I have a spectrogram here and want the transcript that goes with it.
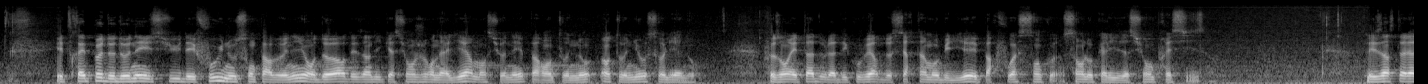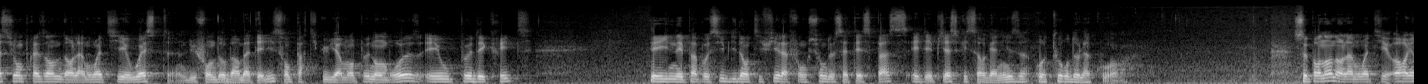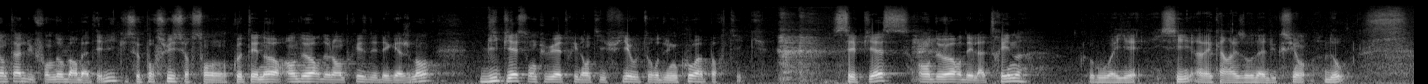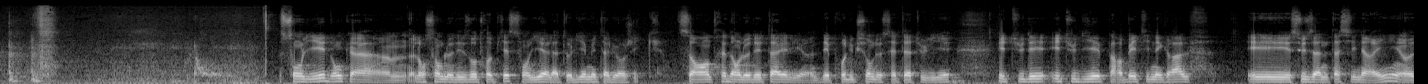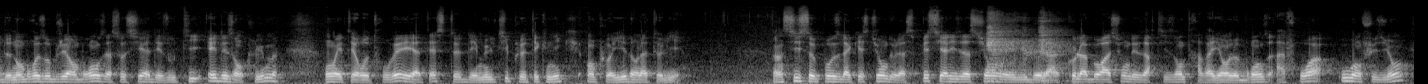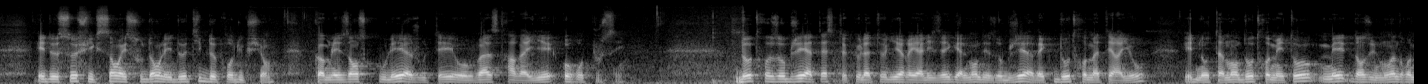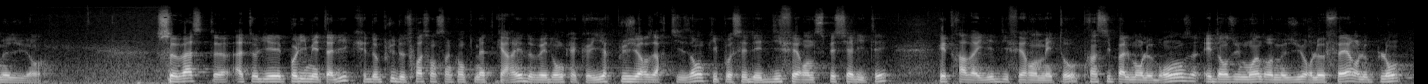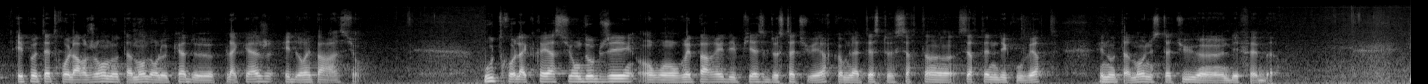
et très peu de données issues des fouilles nous sont parvenues en dehors des indications journalières mentionnées par Antonio Soliano. faisant état de la découverte de certains mobiliers et parfois sans, sans localisation précise. Les installations présentes dans la moitié ouest du Fondo Barbatelli sont particulièrement peu nombreuses et ou peu décrites et il n'est pas possible d'identifier la fonction de cet espace et des pièces qui s'organisent autour de la cour. Cependant, dans la moitié orientale du Fondo Barbatelli, qui se poursuit sur son côté nord en dehors de l'emprise des dégagements, dix pièces ont pu être identifiées autour d'une cour à portique. Ces pièces, en dehors des latrines, que vous voyez ici avec un réseau d'adduction d'eau, sont liées donc à l'ensemble des autres pièces sont liées à l'atelier métallurgique. Sans rentrer dans le détail des productions de cet atelier étudié, par Betty Negralf et Suzanne Tassinari, euh, de nombreux objets en bronze associés à des outils et des enclumes ont été retrouvés et attestent des multiples techniques employées dans l'atelier. Ainsi se pose la question de la spécialisation et de la collaboration des artisans travaillant le bronze à froid ou en fusion, et de ceux fixant et soudant les deux types de production, comme les anses coulées ajoutées aux vases travaillés au repoussé. D'autres objets attestent que l'atelier réalisait également des objets avec d'autres matériaux, et notamment d'autres métaux, mais dans une moindre mesure. Ce vaste atelier polymétallique de plus de 350 mètres carrés devait donc accueillir plusieurs artisans qui possédaient différentes spécialités et travaillaient différents métaux, principalement le bronze et dans une moindre mesure le fer, le plomb et peut-être l'argent, notamment dans le cas de plaquage et de réparation. Outre la création d'objets, on réparé des pièces de statuaires, comme l'attestent certaines découvertes, et notamment une statue euh, d'Éphèbe.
